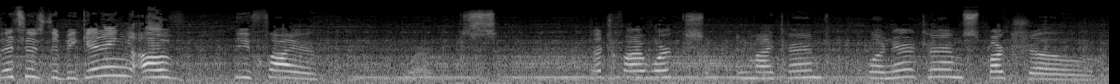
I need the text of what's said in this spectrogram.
This is the beginning of the fireworks. Dutch fireworks in my terms or near term spark show.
